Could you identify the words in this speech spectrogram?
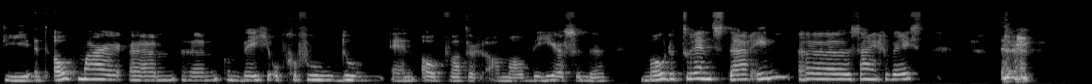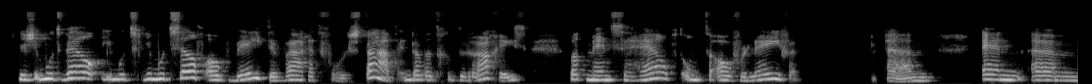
die het ook maar um, um, een beetje op gevoel doen. En ook wat er allemaal de heersende modetrends daarin uh, zijn geweest. Dus je moet wel, je moet, je moet zelf ook weten waar het voor staat. En dat het gedrag is wat mensen helpt om te overleven. Ehm, en ehm,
